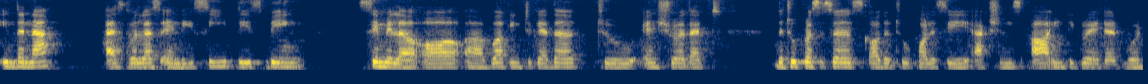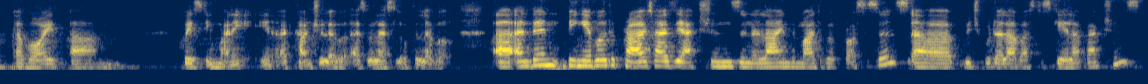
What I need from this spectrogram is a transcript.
in the NAP as well as NDC, these being similar or uh, working together to ensure that the two processes or the two policy actions are integrated would avoid um, wasting money at country level as well as local level. Uh, and then being able to prioritize the actions and align the multiple processes, uh, which would allow us to scale up actions.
